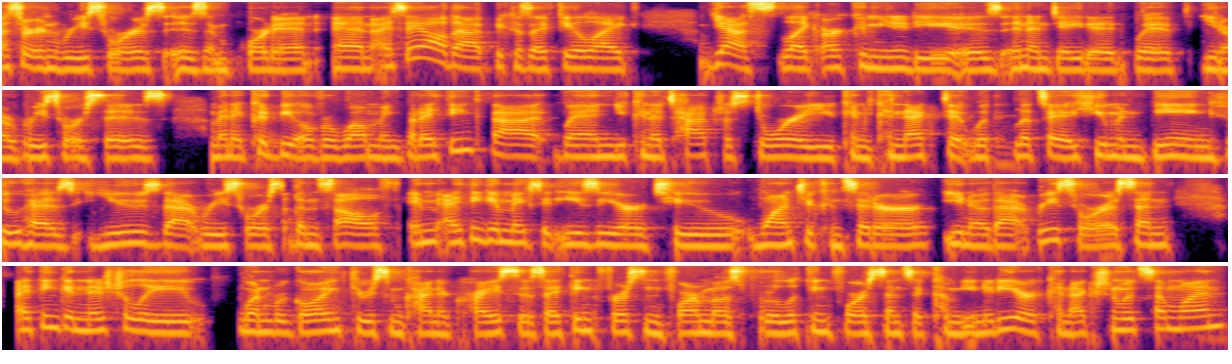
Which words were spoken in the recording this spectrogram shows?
a certain resource is important. And I say all that because I feel like yes, like our community is inundated with, you know, resources and it could be overwhelming. But I think that when you can attach a story, you can connect it with, let's say, a human being who has used that resource themselves. And I think it makes it easier to want to consider, you know, that resource. And I think initially when we're going through some kind of crisis, I think first and foremost, we're looking for a sense of community or connection with someone.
